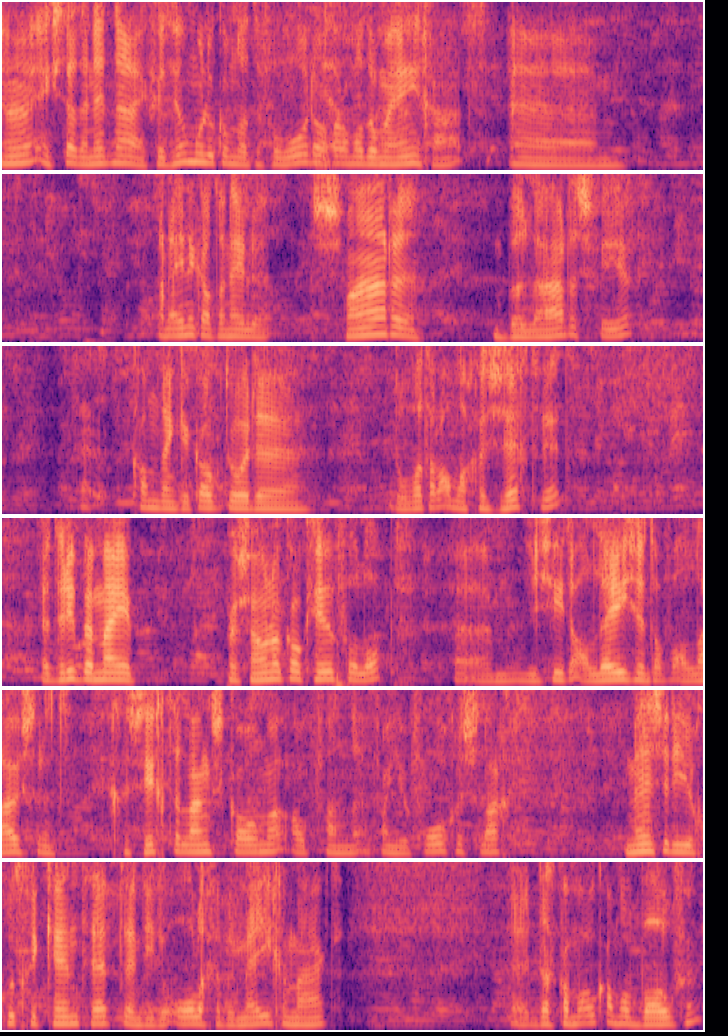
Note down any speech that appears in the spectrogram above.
Uh, ik sta er net na. Ik vind het heel moeilijk om dat te verwoorden, wat allemaal door me heen gaat. Uh, aan de ene kant een hele zware, beladen sfeer. Dat kwam denk ik ook door, de, door wat er allemaal gezegd werd. Het riep bij mij persoonlijk ook heel veel op. Um, je ziet al lezend of al luisterend gezichten langskomen, ook van, van je voorgeslacht. Mensen die je goed gekend hebt en die de oorlog hebben meegemaakt. Uh, dat kwam ook allemaal boven.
